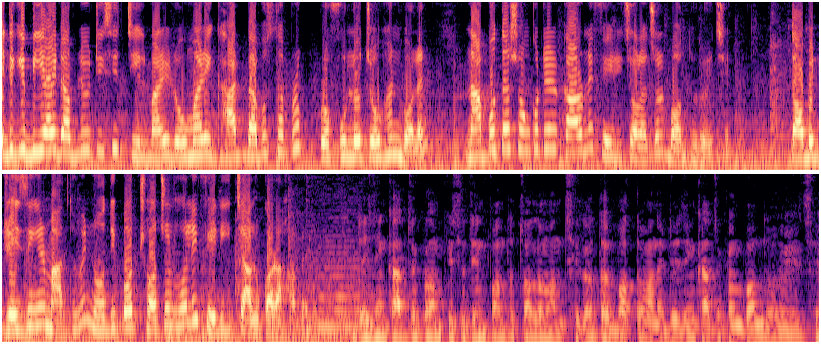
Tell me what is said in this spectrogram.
এদিকে বিআইডব্লিউটিসি চিলমারি রৌমারি ঘাট ব্যবস্থাপক প্রফুল্ল চৌহান বলেন, নাব্যতা সংকটের কারণে ফেরি চলাচল বন্ধ রয়েছে। তবে ড্রেজিং এর মাধ্যমে নদীপথ সচল হলে ফেরি চালু করা হবে। ড্রেজিং কার্যক্রম কিছুদিন পর্যন্ত চলমান ছিল তবে বর্তমানে ড্রেজিং কার্যক্রম বন্ধ রয়েছে।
